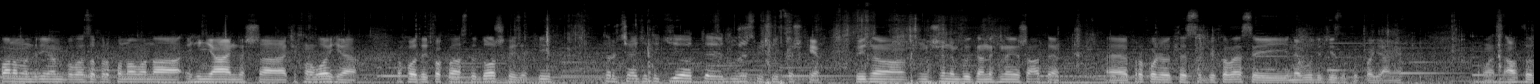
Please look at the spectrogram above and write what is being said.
паном Андрієм була запропонована геніальніша технологія. Виходить покласти дошки, які торчать такі от е, дуже смішні стежки. Відповідно, машини будуть на них наїжджати, е, проколювати собі колеса і не будуть їздити по ямі. Ось автор,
